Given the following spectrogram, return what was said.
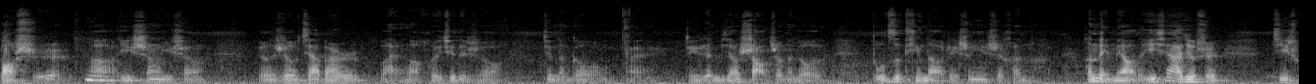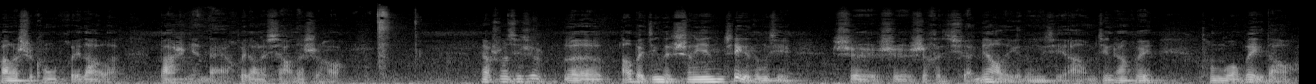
报时啊，一声一声。有的时候加班晚了回去的时候，就能够哎，这个人比较少的时候，能够独自听到这声音是很很美妙的，一下就是击穿了时空，回到了八十年代，回到了小的时候。要说其实呃，老北京的声音这个东西是是是很玄妙的一个东西啊。我们经常会通过味道，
